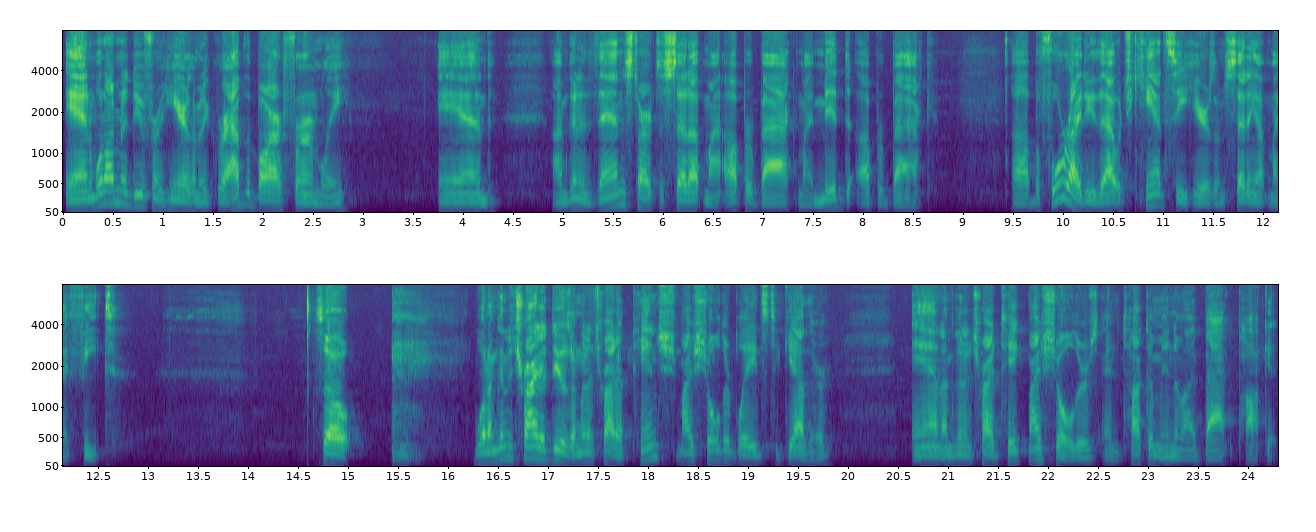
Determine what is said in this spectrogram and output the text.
And what I'm going to do from here is I'm going to grab the bar firmly and I'm going to then start to set up my upper back, my mid to upper back. Uh, before I do that, what you can't see here is I'm setting up my feet. So what I'm going to try to do is I'm going to try to pinch my shoulder blades together and I'm going to try to take my shoulders and tuck them into my back pocket,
